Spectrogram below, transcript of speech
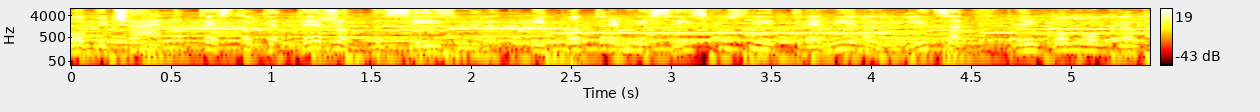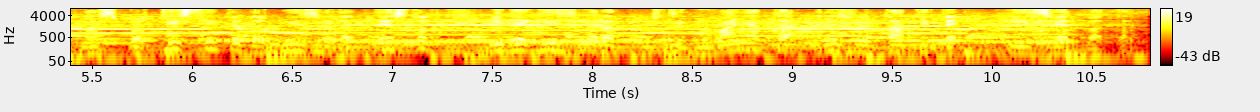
Вообичаено тестот е тежок да се измери и потребни се искусни и тренирани лица да им помогнат на спортистите да го изведат тестот и да ги измерат постигнувањата, резултатите и изведбата.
